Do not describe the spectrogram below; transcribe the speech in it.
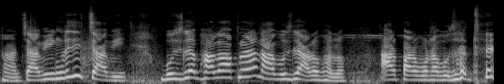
হ্যাঁ চাবি ইংরেজি চাবি। বুঝলে ভালো আপনারা না বুঝলে আরও ভালো। আর পারব না বোঝাতে।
